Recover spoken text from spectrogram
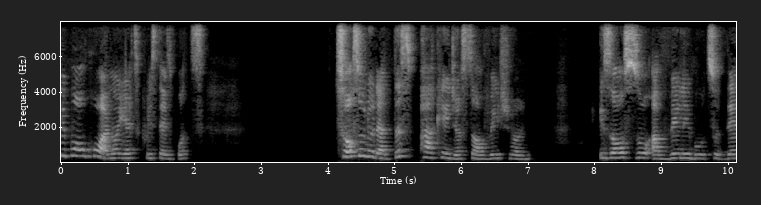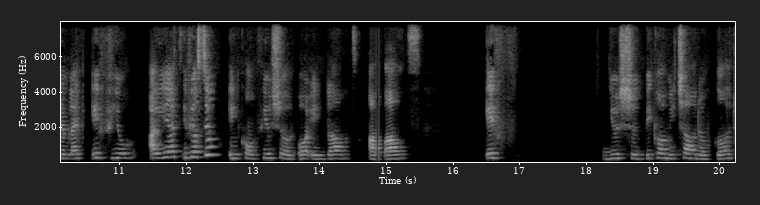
people who are not yet Christians, but to also know that this package of salvation is also available to them. Like if you are yet, if you're still in confusion or in doubt about if you should become a child of God,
